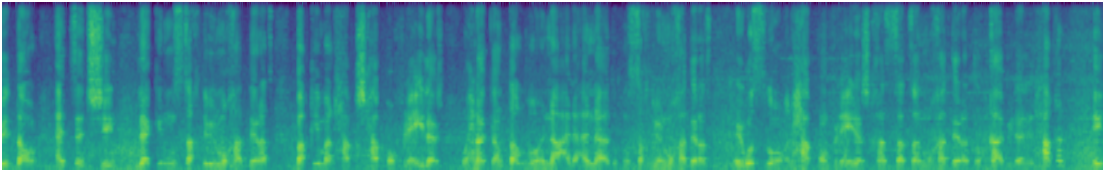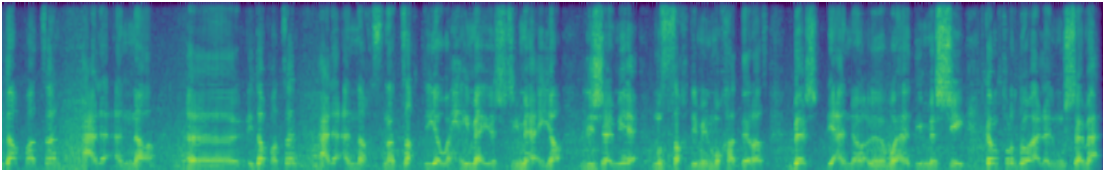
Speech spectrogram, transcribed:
في دور التدشين. لكن مستخدمي المخدرات باقي ما لحقش حقه في العلاج. وحنا كنطالبوا هنا على أن هذوك مستخدمي المخدرات يوصلوا حقهم في العلاج خاصة المخدرات القابلة للحقن إضافة على أن آه، إضافة على أن خصنا تغطية وحماية اجتماعية لجميع مستخدمي المخدرات. باش لأن آه، وهذه ماشي كنفرضوها على المجتمع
